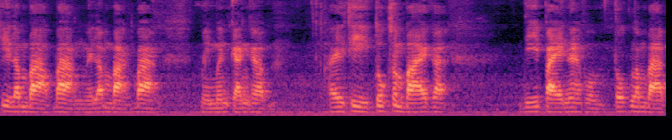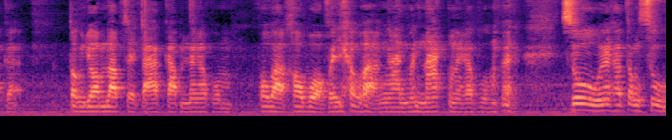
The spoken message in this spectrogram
ที่ลำบากบ้าง ไม่ลำบากบ้าง ไม่เหมือนกันครับ ใครที่ตกสบายก็ดีไปนะครับผมตกลำบากก็ต้องยอมรับสายตากรรมนะครับผมเพราะว่าเขาบอกไปแล้วว่างานมันนักนะครับผมสู้นะครับต้องสู้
